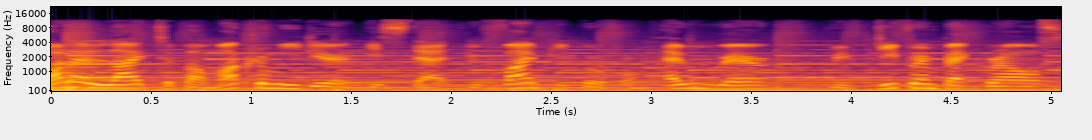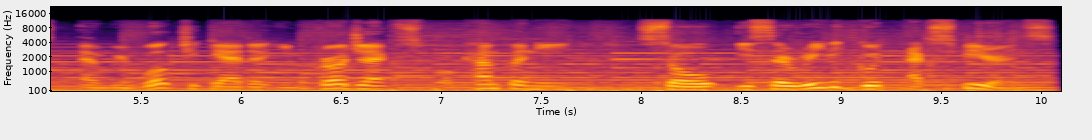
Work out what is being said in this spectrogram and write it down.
What I liked about Macromedia is that you find people from everywhere with different backgrounds and we work together in projects or company, so it's a really good experience.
